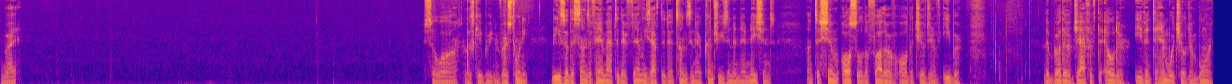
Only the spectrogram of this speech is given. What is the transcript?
Right. So uh let's keep reading. Verse 20. These are the sons of Ham after their families, after their tongues in their countries and in their nations. Unto Shem also, the father of all the children of Eber, the brother of Japheth the elder, even to him were children born.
